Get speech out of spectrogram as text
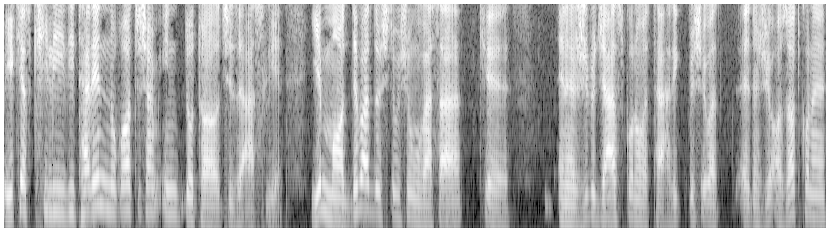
یکی از کلیدی ترین نقاطش هم این دوتا چیز اصلیه. یه ماده باید داشته باشه اون وسط که انرژی رو جذب کنه و تحریک بشه و انرژی آزاد کنه.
